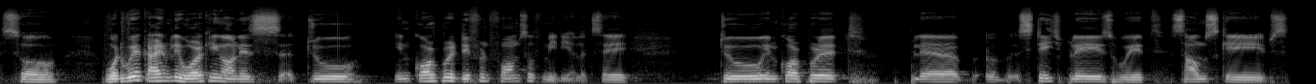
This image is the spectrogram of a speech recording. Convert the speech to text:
So what we're currently working on is to incorporate different forms of media. Let's say to incorporate play, uh, stage plays with soundscapes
